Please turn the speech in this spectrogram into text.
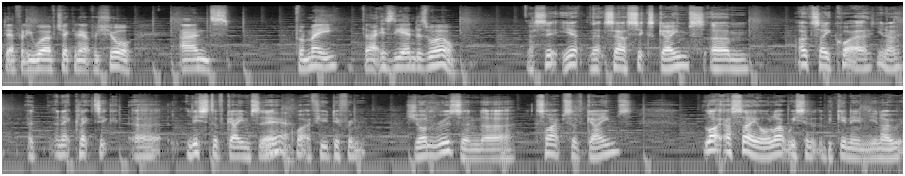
definitely worth checking out for sure. And for me, that is the end as well. That's it. Yep, that's our six games. Um, I would say quite a you know a, an eclectic uh, list of games there, yeah. quite a few different genres and uh, types of games. Like I say, or like we said at the beginning, you know,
